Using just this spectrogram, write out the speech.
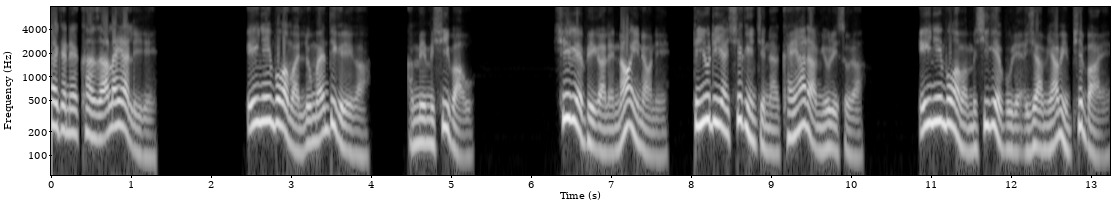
လက်ကနေခံစားလိုက်ရလေတယ်။အင်းငိမ့်ဘဝမှာလူမန်းတိကလေးကအမေမရှိပါဘူး။ရှိခဲ့ဖေကလည်းနောက်အိမ်တော်နဲ့တရွတ်တရရှစ်ခင်ကျင်တာခံရတာမျိုးတွေဆိုတာအင်းငိမ့်ဘဝမှာမရှိခဲ့ဘူးတဲ့အရာများပင်ဖြစ်ပါတယ်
